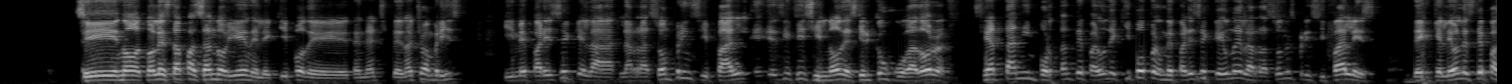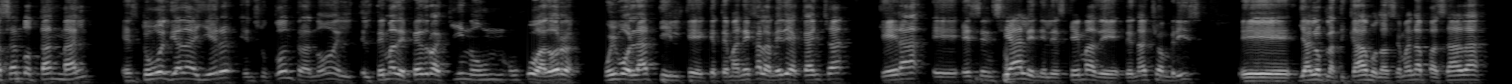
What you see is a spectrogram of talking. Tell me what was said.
Sí, no, no le está pasando bien el equipo de, de Nacho Ambriz y me parece que la, la, razón principal e, es difícil, ¿no? Decir que un jugador sea tan importante para un equipo, pero me parece que una de las razones principales de que León le esté pasando tan mal estuvo el día de ayer en su contra, ¿no? El, el tema de Pedro Aquino, un, jugador muy volátil que, que, te maneja la media cancha que era eh, esencial en el esquema de, Nacho Ambriz. Eh, ya lo platicábamos la semana pasada.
